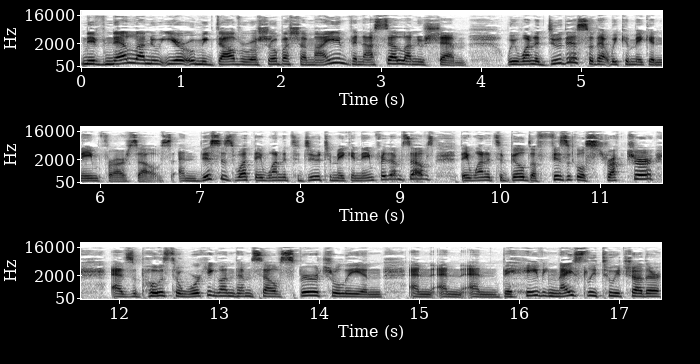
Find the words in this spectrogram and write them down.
Nivnel lanu ir umigdal v'rosho b'shamayim v'nasel lanu. We want to do this so that we can make a name for ourselves. And this is what they wanted to do to make a name for themselves. They wanted to build a physical structure as opposed to working on themselves spiritually and and and and behaving nicely to each other.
